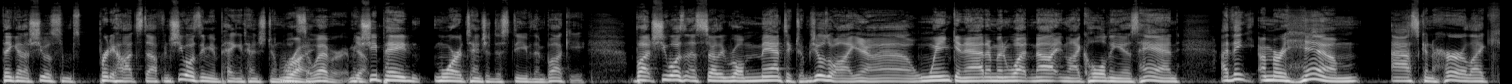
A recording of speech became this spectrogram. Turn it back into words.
thinking that she was some pretty hot stuff, and she wasn't even paying attention to him Right. whatsoever. I mean, Yeah. she paid more attention to Steve than Bucky, but she wasn't necessarily romantic to him. She was like, you know, uh, winking at him and whatnot, and like holding his hand. I think I remember him asking her like,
